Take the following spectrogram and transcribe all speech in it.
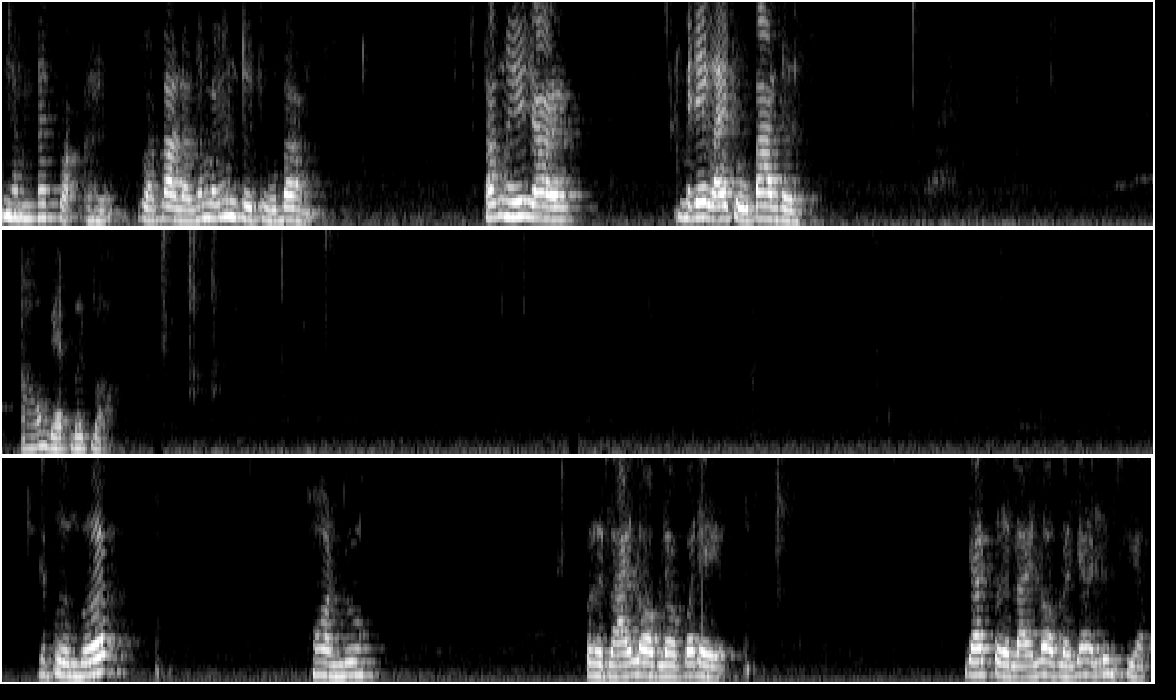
ยังไม่กวาดกวาดบ้านเรายังไม่ต้องถูถูบ้านพักนี้ยายไม่ได้ไล่ถูบ้านเลย เอาแบดเบิดบอก จะเพิ่มเบิดห่อนอยู่ เปิดหลายรอบแล้วก็ได้ยายเปิดหลายรอบแล้วยายลืมเสียบ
